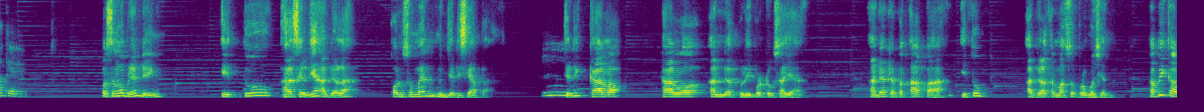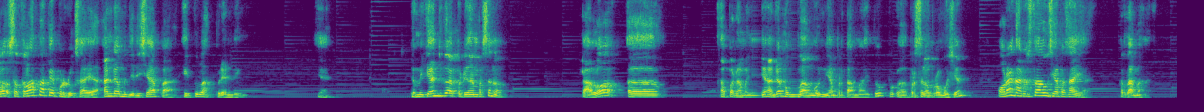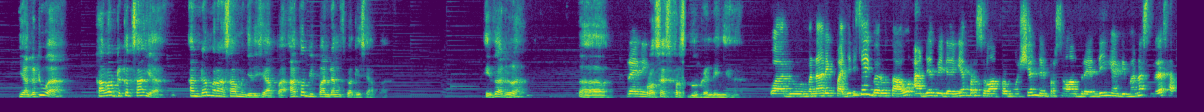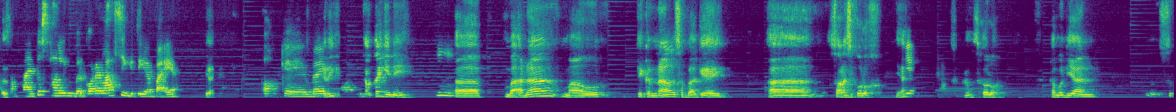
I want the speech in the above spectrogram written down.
Oke. Okay. Personal branding itu hasilnya adalah konsumen menjadi siapa. Hmm. Jadi kalau kalau Anda beli produk saya, Anda dapat apa, itu adalah termasuk promotion. Tapi kalau setelah pakai produk saya, Anda menjadi siapa, itulah branding. Ya. Demikian juga dengan personal. Kalau eh, apa namanya, Anda membangun yang pertama itu eh, personal promotion, orang harus tahu siapa saya. Pertama. Yang kedua, kalau dekat saya, Anda merasa menjadi siapa atau dipandang sebagai siapa. Itu adalah uh, proses personal brandingnya. Waduh, menarik Pak. Jadi saya baru tahu ada bedanya personal promotion dan personal branding yang di mana sebenarnya satu sama lain itu saling berkorelasi gitu ya Pak ya? Ya. Oke, baik. Jadi contohnya gini, hmm. uh, Mbak Ana mau dikenal sebagai uh, seorang psikolog, ya, yeah. psikolog. Kemudian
